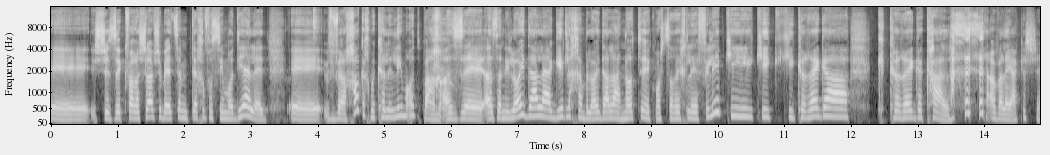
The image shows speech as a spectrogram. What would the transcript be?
אה, שזה כבר השלב שבעצם תכף עושים עוד ילד, אה, ואחר כך מקללים עוד פעם. אז, אה, אז אני לא אדע להגיד לכם ולא אדע לענות אה, כמו שצריך לפיליפ, כי, כי, כי כרגע, כרגע קל, אבל היה קשה.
